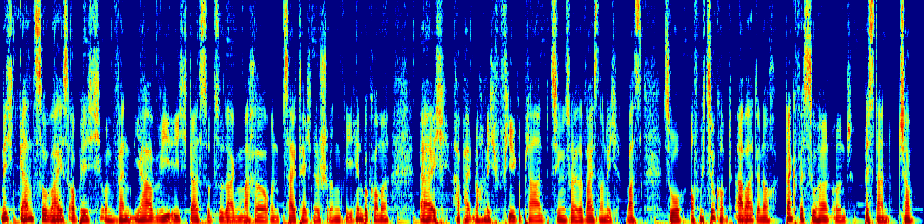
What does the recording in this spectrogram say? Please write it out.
nicht ganz so weiß, ob ich und wann, ja, wie ich das sozusagen mache und zeittechnisch irgendwie hinbekomme. Äh, ich habe halt noch nicht viel geplant, beziehungsweise weiß noch nicht, was so auf mich zukommt. Aber dennoch, danke fürs Zuhören und bis dann. Ciao.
